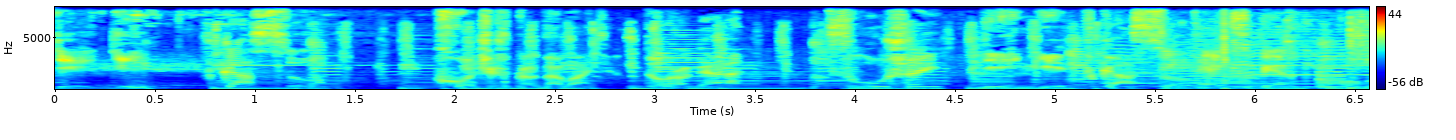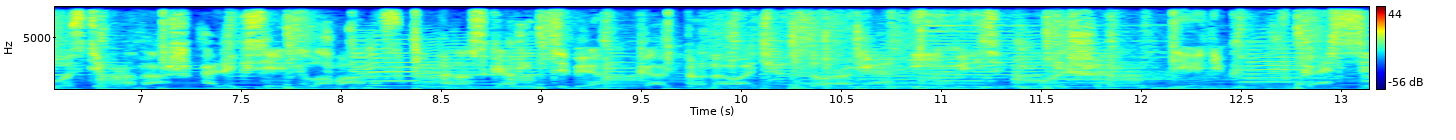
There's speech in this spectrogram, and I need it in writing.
Деньги в кассу. Хочешь продавать дорого? Слушай «Деньги в кассу». Эксперт в области продаж Алексей Милованов расскажет тебе, как продавать дорого и иметь больше денег в кассе.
